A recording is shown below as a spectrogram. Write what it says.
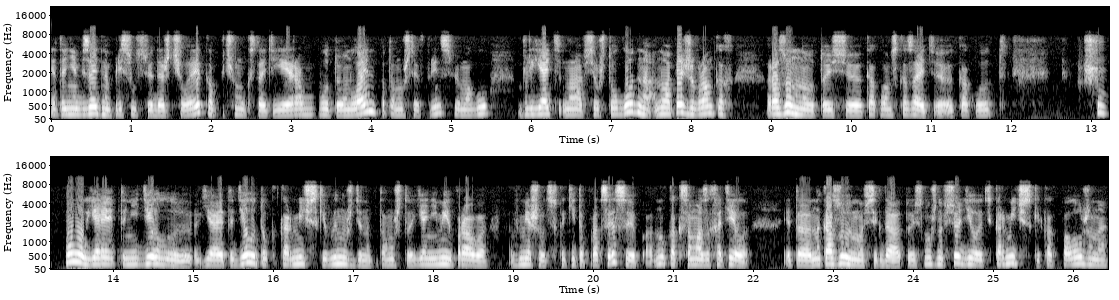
это не обязательно присутствие даже человека. Почему, кстати, я и работаю онлайн, потому что я, в принципе, могу влиять на все, что угодно, но, опять же, в рамках разумного, то есть, э, как вам сказать, э, как вот шоу, я это не делаю, я это делаю только кармически вынужденно, потому что я не имею права вмешиваться в какие-то процессы, ну, как сама захотела. это наказуемо всегда. То есть нужно все делать кармически, как положено,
